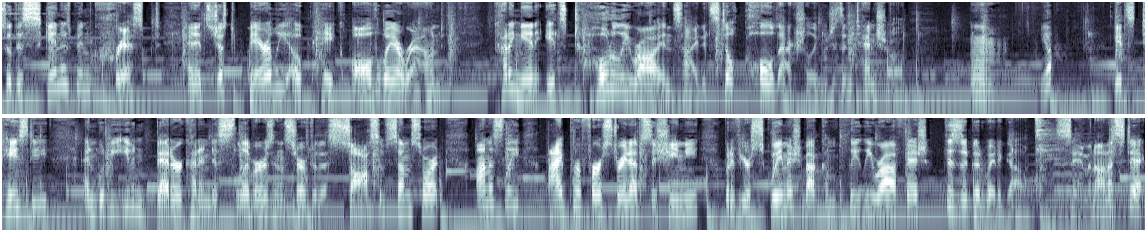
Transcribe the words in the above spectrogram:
So the skin has been crisped and it's just barely opaque all the way around. Cutting in, it's totally raw inside. It's still cold actually, which is intentional. Mmm. Yep. It's tasty and would be even better cut into slivers and served with a sauce of some sort. Honestly, I prefer straight up sashimi, but if you're squeamish about completely raw fish, this is a good way to go. Salmon on a stick.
